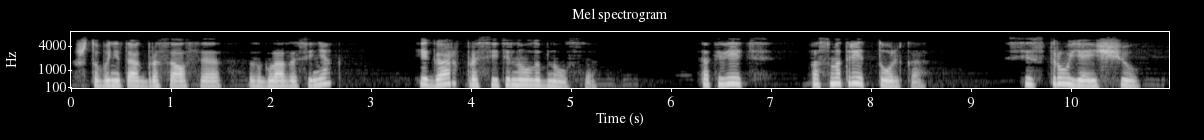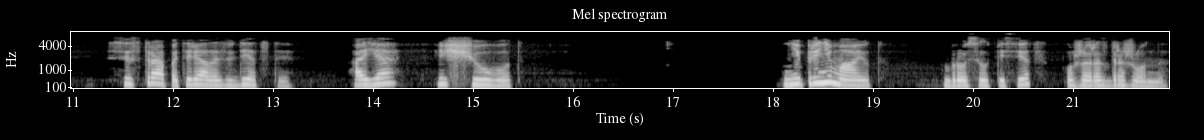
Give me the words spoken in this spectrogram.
чтобы не так бросался с глаза синяк, Игар просительно улыбнулся. «Так ведь посмотреть только. Сестру я ищу. Сестра потерялась в детстве, а я ищу вот». «Не принимают», — бросил писец уже раздраженно.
